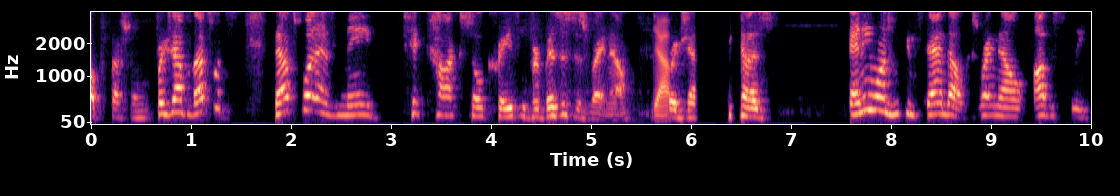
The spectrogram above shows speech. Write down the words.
of professional. For example, that's what's that's what has made TikTok so crazy for businesses right now. Yeah. For example, because anyone who can stand out, because right now, obviously,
